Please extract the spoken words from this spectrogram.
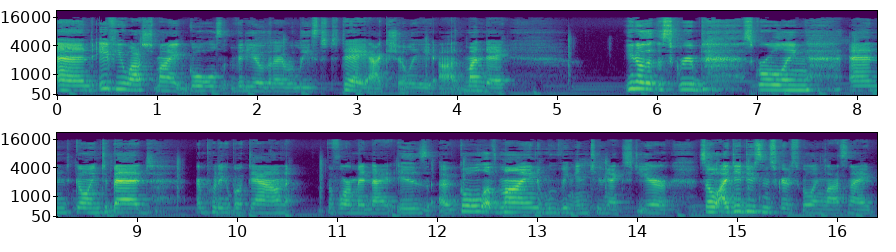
And if you watched my goals video that I released today, actually, uh, Monday, you know that the scribd scrolling and going to bed and putting a book down before midnight is a goal of mine moving into next year. So I did do some scribd scrolling last night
